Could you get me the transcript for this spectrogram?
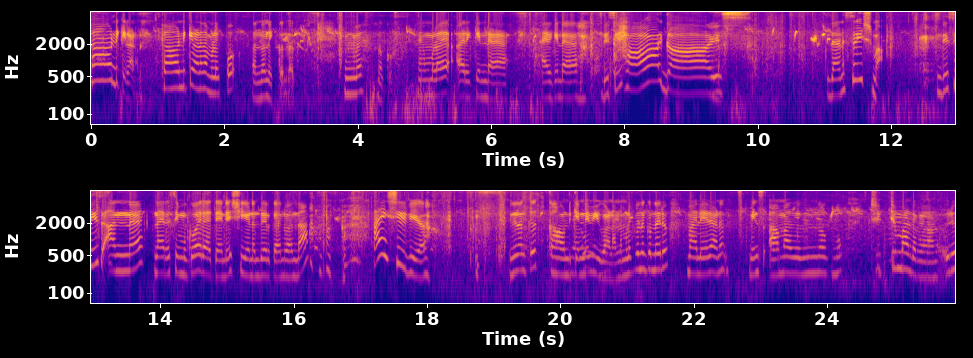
കാവണ്ടിക്കലാണ്. കാവണ്ടിക്കലാണ് നമ്മളിപ്പോൾ വന്ന് നിൽക്കുന്നത്. നിങ്ങൾ നോക്കൂ. നമ്മളെ അരയ്ക്കണ്ട അരയ്ക്കണ്ട ദിസ് ഈസ് ഹായ് ഗായ്സ് ഇതാണ് ശ്രീഷ്മ ദിസ് ഈസ് അന്ന് നരസിംഹക്ക് വരാത്തതിന്റെ ക്ഷീണം തീർക്കാൻ വന്ന ഐശ്വര്യ ഇനി നമുക്ക് കൗണ്ടിക്കന്റെ വ്യൂ കാണാം. നമ്മളിപ്പോൾ നിൽക്കുന്ന ഒരു മലയിലാണ്. മീൻസ് ആ മലയിൽ നിന്ന് നോക്കുമ്പോൾ ചുറ്റും മലകളാണ്. ഒരു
